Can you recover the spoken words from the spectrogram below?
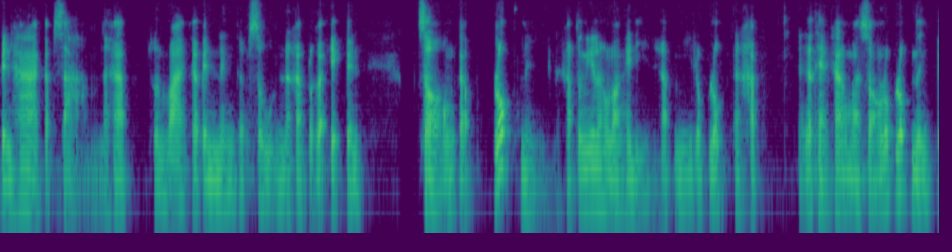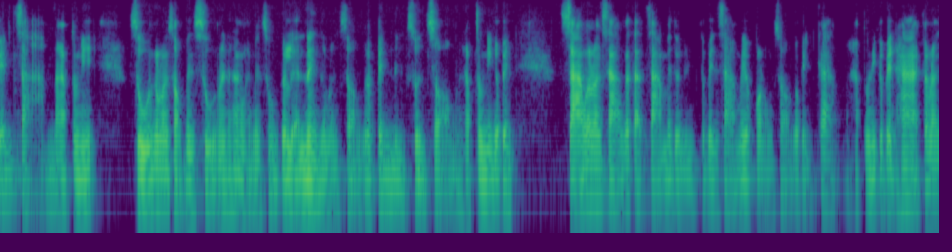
เป็นห้ากับสามนะครับ ส่วน y ก็เป็นหนึ่งกับศูนย์นะครับ แล้วก็ x เป็นสองกับลบหนึ่งนะครับ ตรงนี้เราระวังให้ดีนะครับ มีลบๆนะครับแล้วก็แทนค่าออกมา2ลบลบ1เป็น3นะครับ ตรงนี้0กำลัง2เป็น0แล้วข้างหลังเป็น0ก็เหลือ1กำลัง2ก็เป็น1ส่วน2นะครับ ตรงนี้ก็เป็น3กำลัง3ก็ตัด3ไปตัวหนึ่งก็เป็น3ไม่ยกกำลัง2ก็เป็น9นะครับ ตรงนี้ก็เป็น5กำลัง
